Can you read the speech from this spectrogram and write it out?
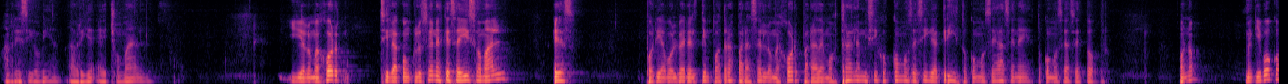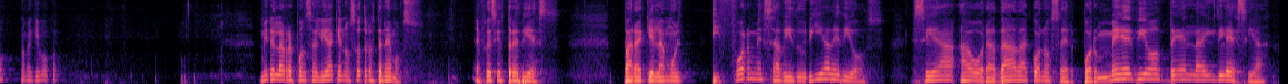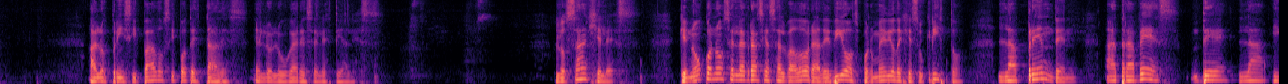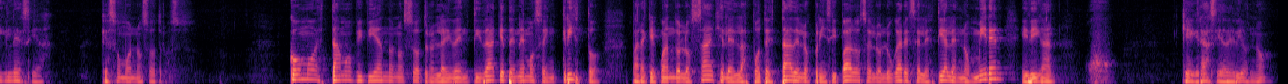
¿Habría sido bien? ¿Habría hecho mal? Y a lo mejor, si la conclusión es que se hizo mal, es podría volver el tiempo atrás para hacerlo mejor, para demostrarle a mis hijos cómo se sigue a Cristo, cómo se hace esto, cómo se hace esto otro. ¿O no? ¿Me equivoco? ¿No me equivoco? Mire la responsabilidad que nosotros tenemos. Efesios 3:10. Para que la multiforme sabiduría de Dios sea ahora dada a conocer por medio de la iglesia a los principados y potestades en los lugares celestiales. Los ángeles que no conocen la gracia salvadora de Dios por medio de Jesucristo, la aprenden a través de la iglesia que somos nosotros. ¿Cómo estamos viviendo nosotros la identidad que tenemos en Cristo para que cuando los ángeles, las potestades, los principados en los lugares celestiales nos miren y digan, qué gracia de Dios, ¿no?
